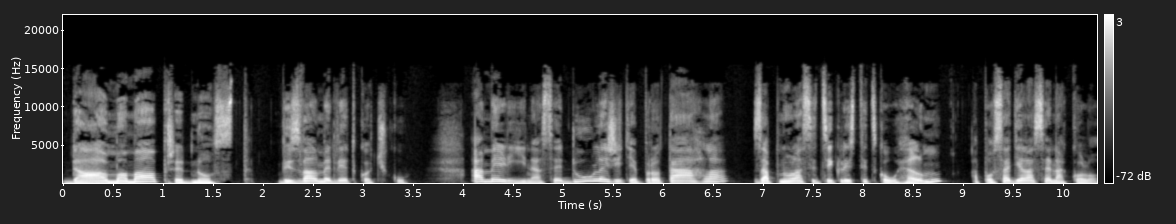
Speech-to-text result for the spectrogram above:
dáma má přednost, vyzval medvěd kočku. Amelína se důležitě protáhla, zapnula si cyklistickou helmu a posadila se na kolo.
